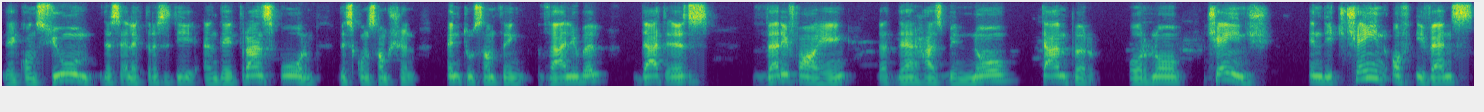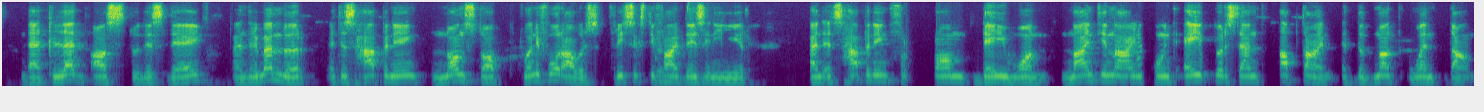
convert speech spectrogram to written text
they consume this electricity and they transform this consumption into something valuable that is verifying that there has been no tamper or no change in the chain of events that led us to this day and remember it is happening non-stop 24 hours 365 days in a year and it's happening from day one 99.8% uptime it did not went down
